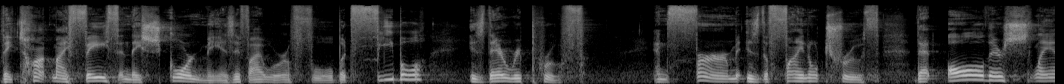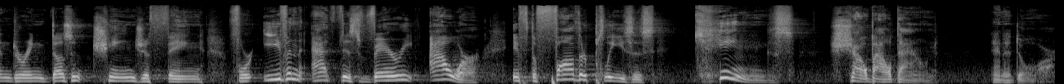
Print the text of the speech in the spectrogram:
They taunt my faith and they scorn me as if I were a fool. But feeble is their reproof and firm is the final truth that all their slandering doesn't change a thing. For even at this very hour, if the Father pleases, kings shall bow down and adore,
